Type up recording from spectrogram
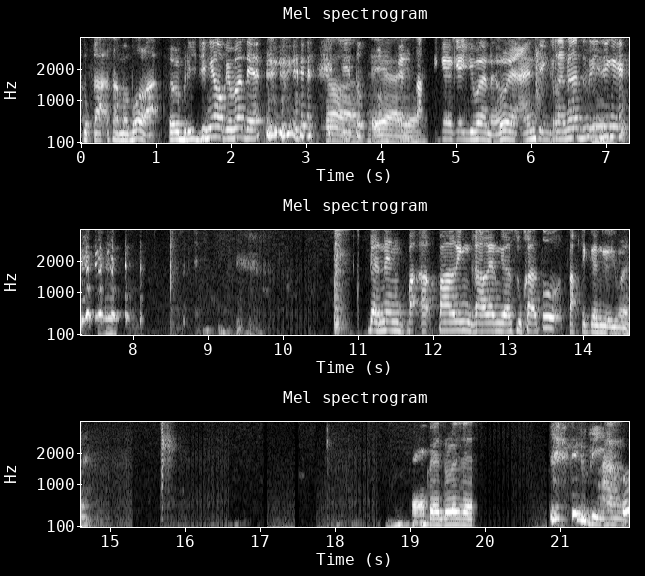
suka sama bola, eh, bridgingnya oke banget ya. Ah, itu iya, yang iya. taktiknya kayak gimana? Wah anjing keren banget bridgingnya. Dan yang pa- paling kalian gak suka tuh taktik yang kayak gimana? Oke. Gue dulu sih. Aku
